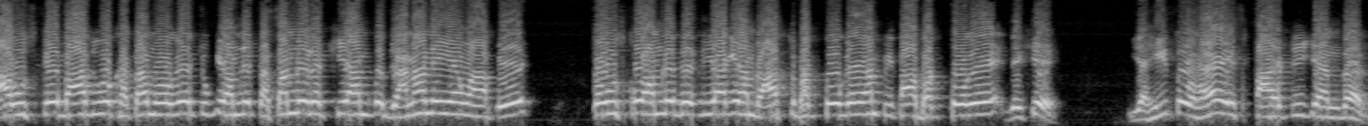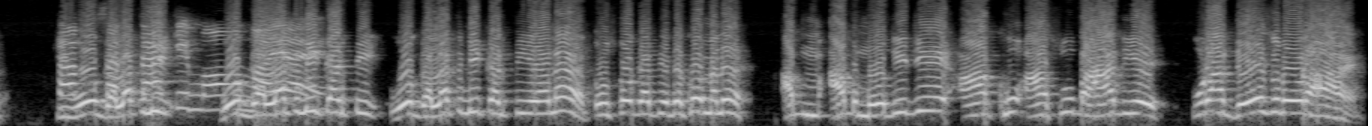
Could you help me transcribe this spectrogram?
अब उसके बाद वो खत्म हो गए क्योंकि हमने कसम ले रखी है हमको जाना नहीं है वहाँ पे तो उसको हमने दे दिया कि हम राष्ट्र भक्त हो गए हम पिता भक्त हो गए। देखिए यही तो है इस पार्टी के अंदर कि वो गलत भी वो गलत भी करती वो गलत भी करती है ना तो उसको कहती है देखो मैंने अब अब मोदी जी आँखों आँसू बहा दिए। पूरा देश रो रहा है।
